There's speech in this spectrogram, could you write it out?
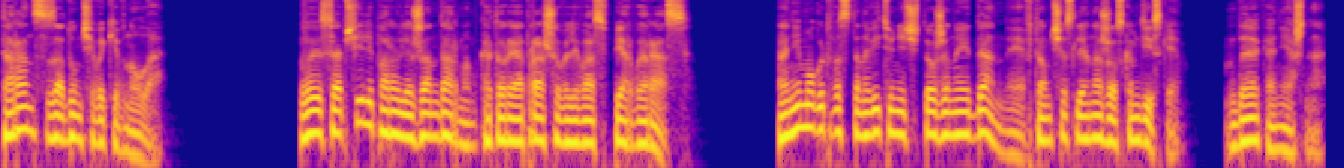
Таранс задумчиво кивнула. «Вы сообщили пароли жандармам, которые опрашивали вас в первый раз? Они могут восстановить уничтоженные данные, в том числе на жестком диске?» «Да, конечно.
